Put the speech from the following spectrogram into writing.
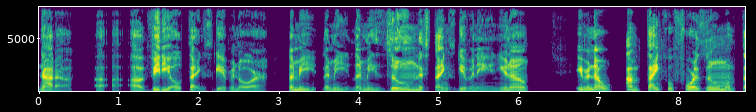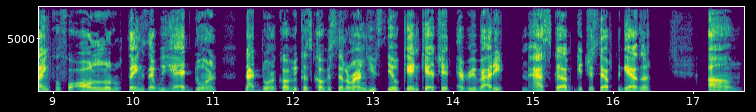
not a a, a video Thanksgiving or let me let me let me zoom this Thanksgiving in. You know, even though I'm thankful for Zoom, I'm thankful for all the little things that we had during not during COVID because COVID's still around. You still can catch it. Everybody, mask up, get yourself together. Um,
